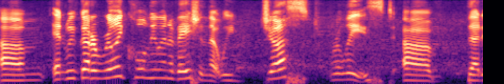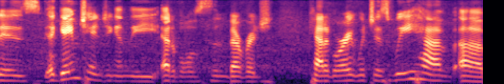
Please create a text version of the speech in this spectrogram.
Um, and we've got a really cool new innovation that we just released uh, that is a game changing in the edibles and beverage category, which is we have uh,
